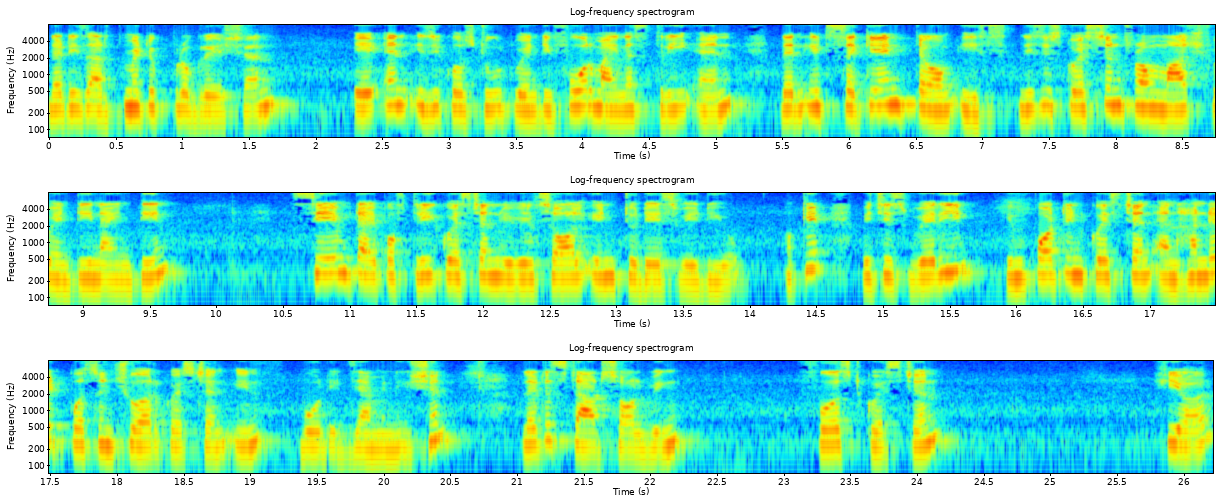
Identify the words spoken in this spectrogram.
that is arithmetic progression an is equals to 24 minus 3n then its second term is. This is question from March 2019. Same type of three question we will solve in today's video. Okay. Which is very important question and 100% sure question in board examination. Let us start solving first question. Here,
